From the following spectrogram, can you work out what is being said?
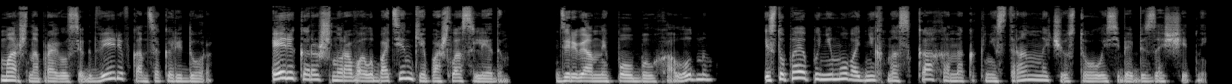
Марш направился к двери в конце коридора. Эрика расшнуровала ботинки и пошла следом. Деревянный пол был холодным, и, ступая по нему в одних носках, она, как ни странно, чувствовала себя беззащитной.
